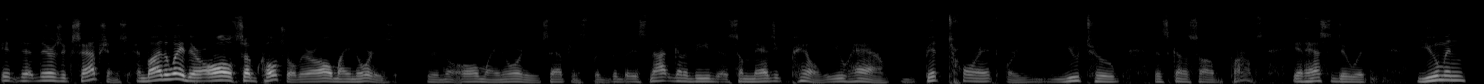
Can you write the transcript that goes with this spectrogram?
it, there's exceptions, and by the way, they're all subcultural. They're all minorities. They're no, all minority exceptions. The, the, it's not going to be the, some magic pill you have, BitTorrent or YouTube, that's going to solve the problems. It has to do with human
